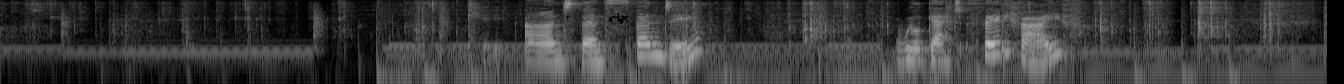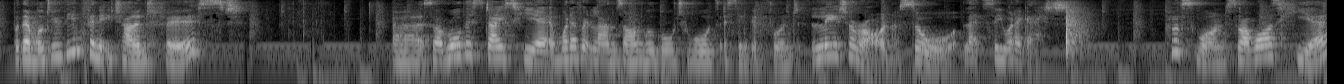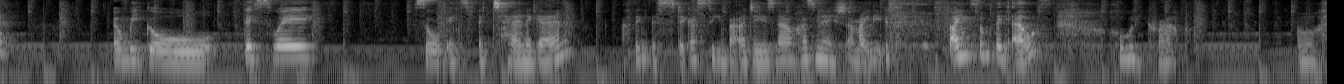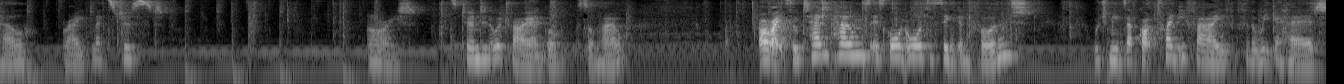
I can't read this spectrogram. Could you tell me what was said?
And then spending we'll get 35 but then we'll do the infinity challenge first. Uh, so I'll roll this dice here and whatever it lands on will go towards a single fund later on. So let's see what I get. Plus one. So I was here and we go this way. So it's a 10 again think this sticker's seen better days now, hasn't it? I might need to find something else. Holy crap. Oh, hell. Right, let's just... All right, it's turned into a triangle somehow. All right, so £10 is going towards a sinking fund, which means I've got 25 for the week ahead.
